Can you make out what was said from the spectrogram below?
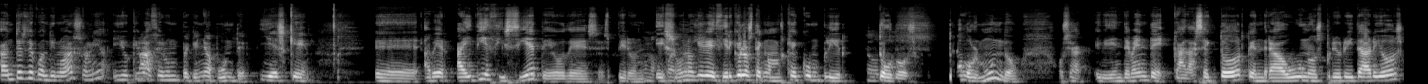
antes de continuar, Sonia, yo quiero hacer un pequeño apunte, y es que eh, a ver, hay 17 ODS, pero eso no quiere decir que los tengamos que cumplir todos. todo el mundo. O sea, evidentemente, cada sector tendrá unos prioritarios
